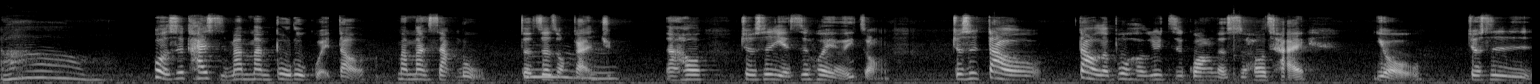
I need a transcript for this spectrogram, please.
啊，或者是开始慢慢步入轨道，慢慢上路的这种感觉。然后就是也是会有一种，就是到到了薄荷绿之光的时候，才有就是。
